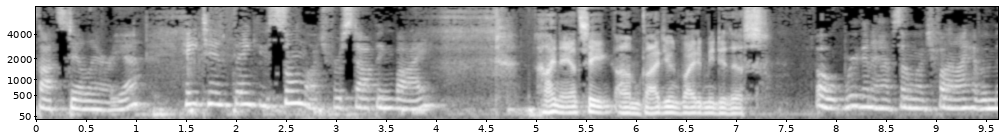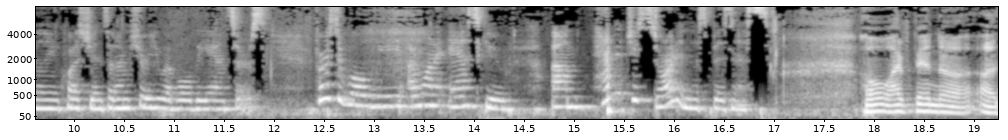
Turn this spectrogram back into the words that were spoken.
Scottsdale area. Hey, Tim, thank you so much for stopping by. Hi, Nancy. I'm glad you invited me to this. Oh, we're going to have so much fun. I have a million questions, and I'm sure you have all the answers. First of all, we I want to ask you, um, how did you start in this business? Oh, I've been uh, uh,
